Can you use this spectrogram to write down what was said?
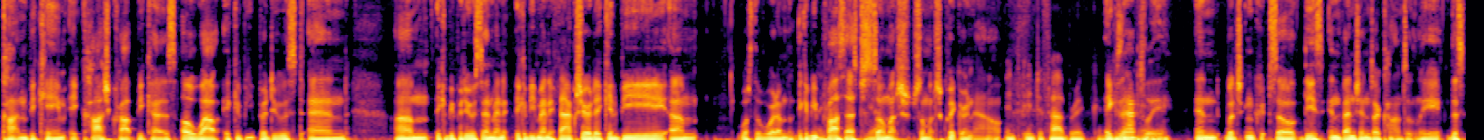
cotton became a cash crop because oh wow, it could be produced and um, it could be produced and manu- it could be manufactured. It could be um, what's the word? I'm, it could be processed so much so much quicker now. In, into fabric. and- Exactly, and which inc- so these inventions are constantly this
